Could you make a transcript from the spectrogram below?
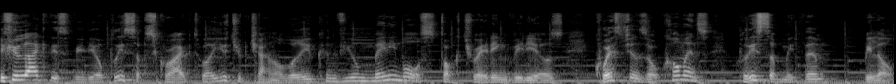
If you like this video, please subscribe to our YouTube channel where you can view many more stock trading videos. Questions or comments, please submit them below.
